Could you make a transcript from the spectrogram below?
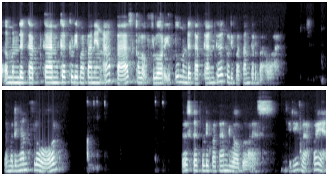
mendekatkan ke kelipatan yang atas, kalau floor itu mendekatkan ke kelipatan terbawah. Sama dengan floor, terus ke kelipatan 12 jadi berapa ya?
